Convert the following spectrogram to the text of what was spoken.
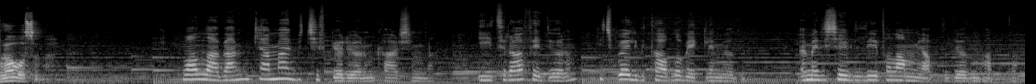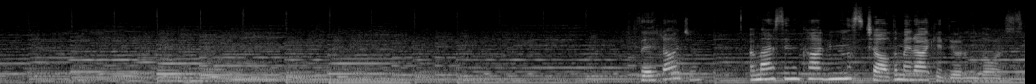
Bravo sana. Vallahi ben mükemmel bir çift görüyorum karşımda. İtiraf ediyorum. Hiç böyle bir tablo beklemiyordum. Ömer iş evliliği falan mı yaptı diyordum hatta. Zehracığım, Ömer senin kalbini nasıl çaldı merak ediyorum doğrusu.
